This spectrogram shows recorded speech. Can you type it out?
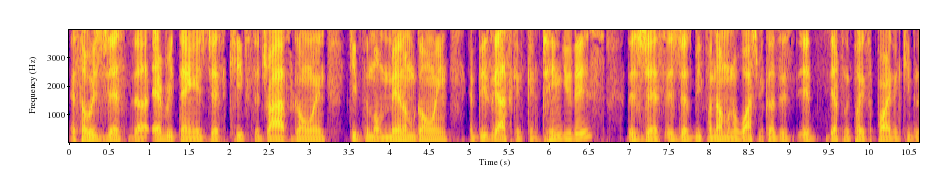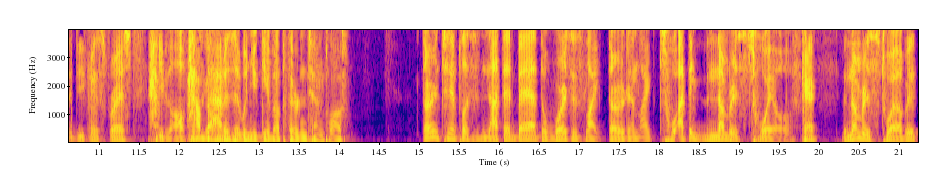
And so it's just the everything. It just keeps the drives going, keep the momentum going. If these guys can continue this, this just it's just be phenomenal to watch because it's, it definitely plays a part in keeping the defense fresh, keep the offense. How bad going. is it when you give up third and 10 plus? Third and ten plus is not that bad. The worst is like third and like tw- I think the number is twelve. Okay. The number is 12. It,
